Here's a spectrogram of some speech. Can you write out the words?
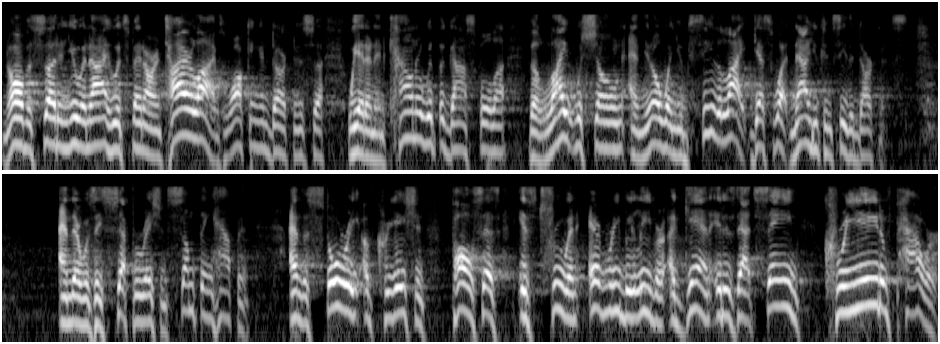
And all of a sudden, you and I, who had spent our entire lives walking in darkness, uh, we had an encounter with the gospel. Uh, the light was shown. And you know, when you see the light, guess what? Now you can see the darkness. And there was a separation. Something happened. And the story of creation, Paul says, is true in every believer. Again, it is that same creative power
